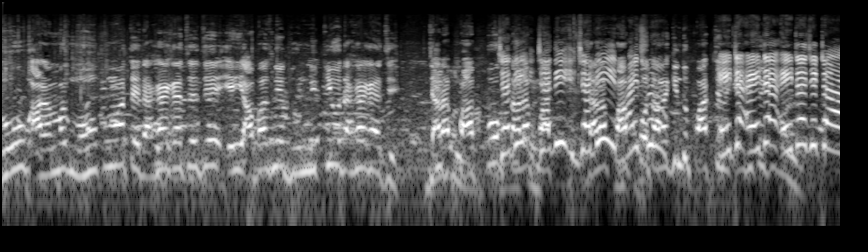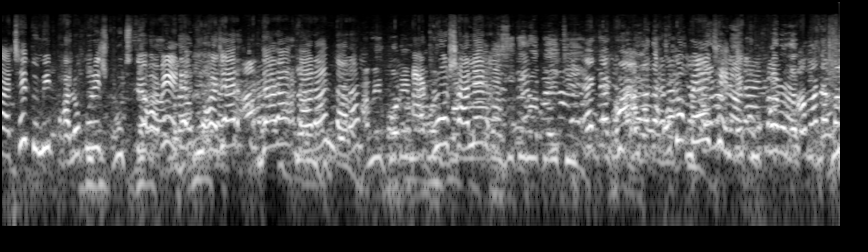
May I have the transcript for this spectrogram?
বহু আরামবাগ মহকুমাতে দেখা গেছে যে এই আবাস নিয়ে দুর্নীতিও দেখা গেছে। যারা প্রাপ্য তারা প্রাপ্য কিন্তু পাচ্ছে না। এইটা এইটা এইটা যেটা আছে তুমি ভালো করে বুঝতে হবে। এটা দু হাজার দাঁড়ান দাঁড়ান দাঁড়ান। আঠেরো সালের ও তো পেয়েছেন। দেখুন দু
